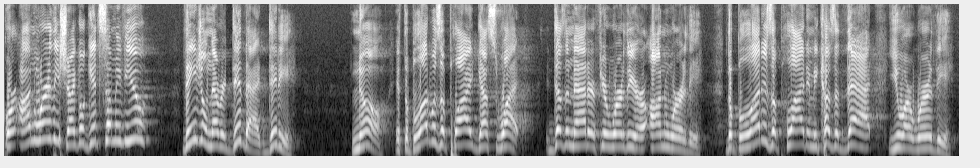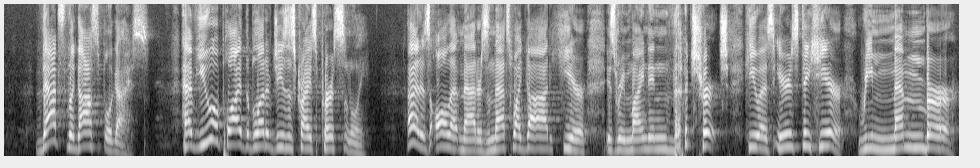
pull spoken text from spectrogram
Or unworthy? Should I go get some of you? The angel never did that, did he? No. If the blood was applied, guess what? It doesn't matter if you're worthy or unworthy. The blood is applied, and because of that, you are worthy. That's the gospel, guys. Have you applied the blood of Jesus Christ personally? That is all that matters. And that's why God here is reminding the church, he who has ears to hear, remember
